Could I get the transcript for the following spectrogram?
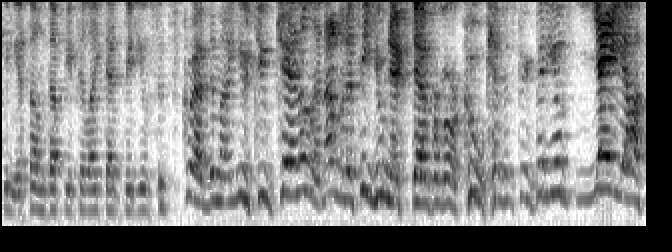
Give me a thumbs up if you like that video. Subscribe to my YouTube channel, and I'm to see you next time for more cool chemistry videos. Yeah!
